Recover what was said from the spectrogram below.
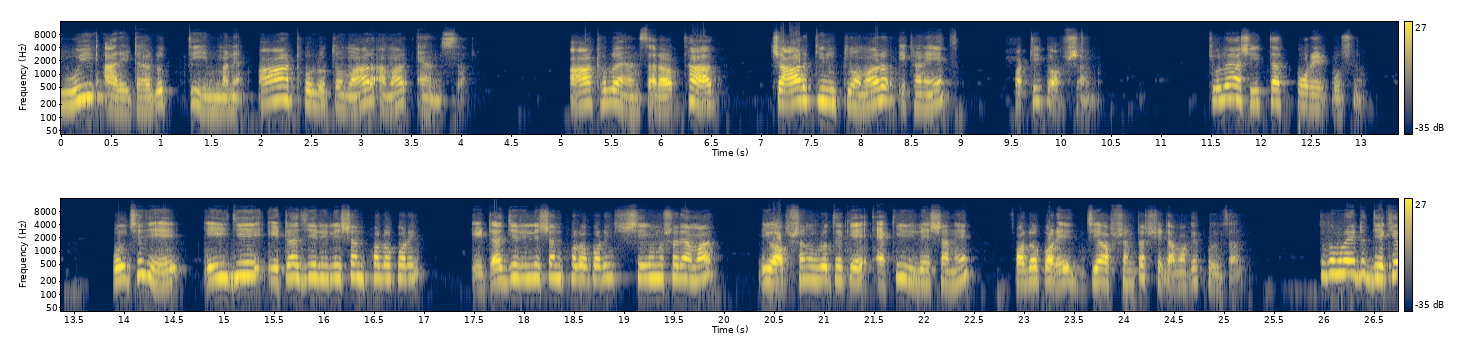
দুই আর এটা হলো তিন মানে আট হলো তোমার আমার অ্যান্সার আট হলো অ্যান্সার অর্থাৎ চার কিন্তু আমার এখানে সঠিক অপশান চলে আসি তার পরের প্রশ্ন। বলছে যে, এই যে এটা যে রিলেশন ফলো করে, এটা যে রিলেশন ফলো করে, সেই অনুসারে আমার এই অপশানগুলো থেকে একই রিলেশানে ফলো করে, যে অপশানটা সেটা আমাকে খুঁজতে হবে। তো তোমরা এটা দেখে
